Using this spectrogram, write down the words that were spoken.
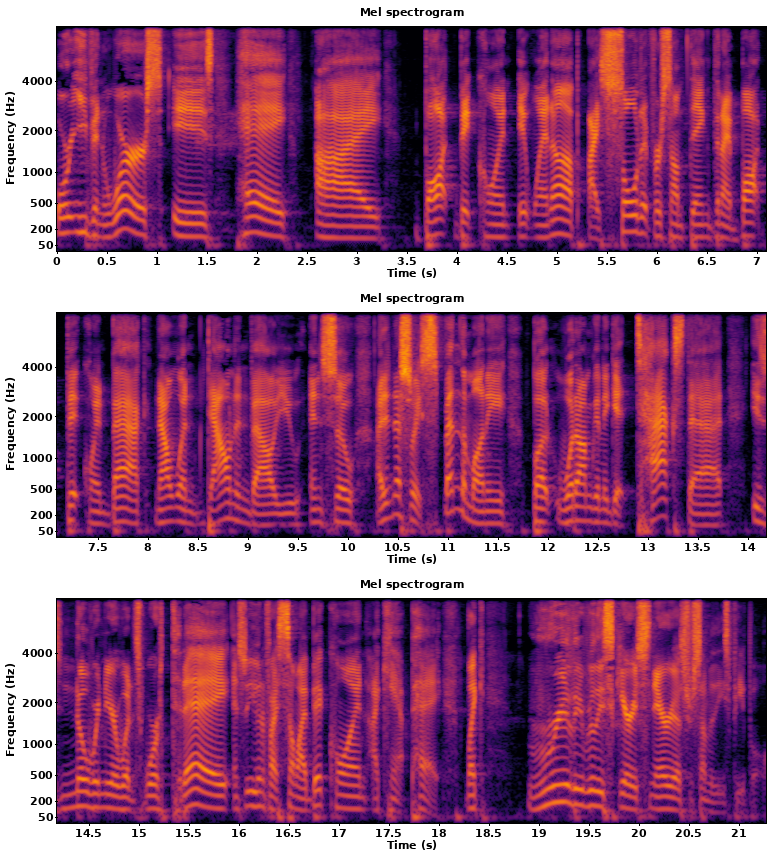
Or even worse is hey i bought bitcoin. It went up. I sold it for something. Then i bought bitcoin back. Now it went down in value. And so i didn't necessarily spend the money but what i'm going to get taxed at is nowhere near what it's worth today. And so even if i sell my bitcoin i can't pay. Like really, really scary scenarios for some of these people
